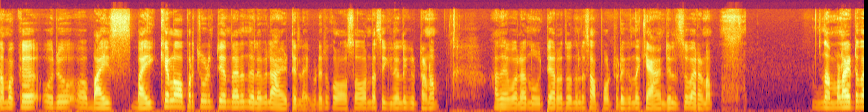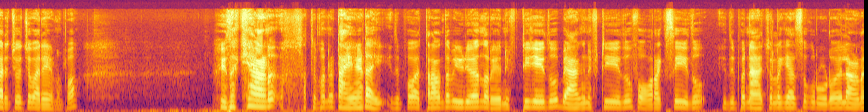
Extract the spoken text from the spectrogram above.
നമുക്ക് ഒരു ബൈസ് ബൈക്കുള്ള ഓപ്പർച്യൂണിറ്റി എന്തായാലും നിലവിലായിട്ടില്ല ഇവിടെ ഒരു ക്രോസ് ഓവറിന്റെ സിഗ്നൽ കിട്ടണം. അതേപോലെ നൂറ്റി അറുപത്തൊന്നിൽ സപ്പോർട്ട് എടുക്കുന്ന ക്യാൻഡിൽസ് വരണം. നമ്മളായിട്ട് വരച്ചു വെച്ച് വരെയാണ്. അപ്പോൾ ഇതൊക്കെയാണ് സത്യം പറഞ്ഞാൽ ടയേർഡായി ഇതിപ്പോൾ എത്രാമത്തെ വീഡിയോ എന്നറിയോ നിഫ്റ്റി ചെയ്തു ബാങ്ക് നിഫ്റ്റി ചെയ്തു ഫോറക്സ് ചെയ്തു. ഇതിപ്പോൾ നാച്ചുറൽ ഗ്യാസ് ക്രൂഡ് ഓയിലാണ്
